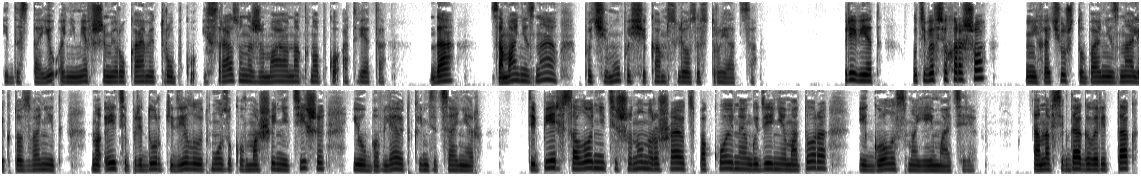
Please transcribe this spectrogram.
и достаю онемевшими руками трубку и сразу нажимаю на кнопку ответа. «Да, сама не знаю, почему по щекам слезы струятся». «Привет. У тебя все хорошо?» Не хочу, чтобы они знали, кто звонит, но эти придурки делают музыку в машине тише и убавляют кондиционер. Теперь в салоне тишину нарушают спокойное гудение мотора и голос моей матери. Она всегда говорит так,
